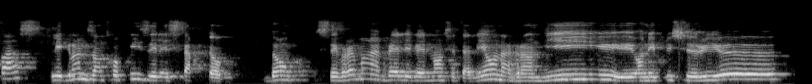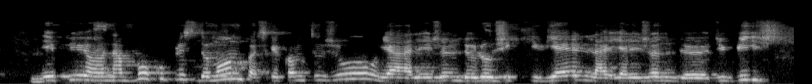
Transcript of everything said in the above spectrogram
face les grandes entreprises et les startups. Donc, c'est vraiment un bel événement cette année. On a grandi, on est plus sérieux. Et puis, on a beaucoup plus de monde parce que, comme toujours, il y a les jeunes de Logique qui viennent, là, il y a les jeunes de, du Bige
